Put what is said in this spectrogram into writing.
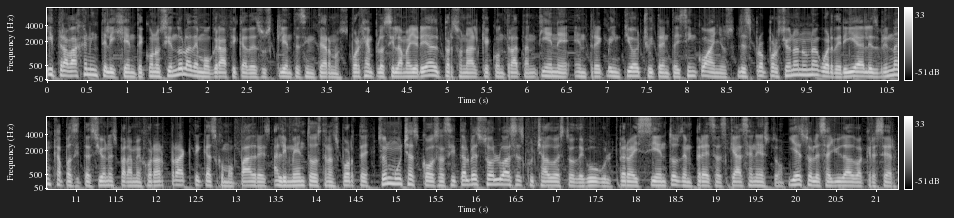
y trabajan inteligente conociendo la demográfica de sus clientes internos. Por ejemplo, si la mayoría del personal que contratan tiene entre 28 y 35 años, les proporcionan una guardería, les brindan capacitaciones para mejorar prácticas como padres, alimentos, transporte, son muchas cosas y tal vez solo has escuchado esto de Google, pero hay cientos de empresas que hacen esto y eso les ha ayudado a crecer.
